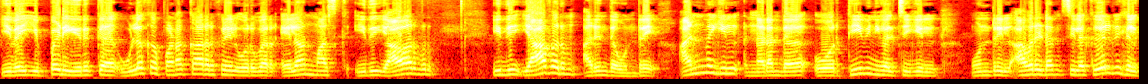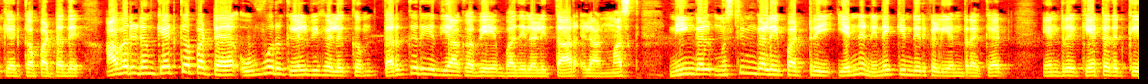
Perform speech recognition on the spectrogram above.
இவை இப்படி இருக்க உலக பணக்காரர்களில் ஒருவர் எலான் மாஸ்க் இது யார் இது யாவரும் அறிந்த ஒன்றே. அண்மையில் நடந்த ஓர் டிவி நிகழ்ச்சியில் ஒன்றில் அவரிடம் சில கேள்விகள் கேட்கப்பட்டது. அவரிடம் கேட்கப்பட்ட ஒவ்வொரு கேள்விகளுக்கும் தர்க்க ரீதியாகவே பதிலளித்தார் எலான் மஸ்க். நீங்கள் முஸ்லிம்களை பற்றி என்ன நினைக்கின்றீர்கள் என்ற கேட் என்று கேட்டதற்கு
